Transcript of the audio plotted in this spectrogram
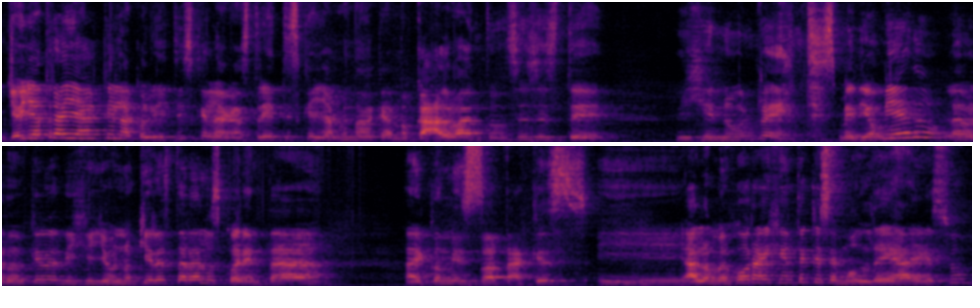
yo ya traía que la colitis, que la gastritis, que ya me andaba quedando calva, entonces este Dije, no inventes, me dio miedo. La verdad que dije, yo no quiero estar a los 40 ahí con mis ataques. Y a lo mejor hay gente que se moldea a eso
